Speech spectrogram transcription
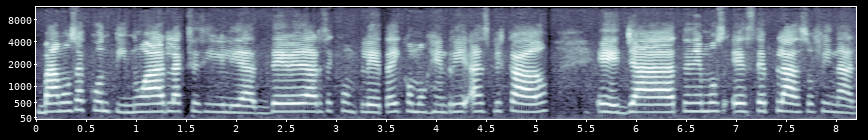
vamos a continuar, la accesibilidad debe darse completa y como Henry ha explicado, eh, ya tenemos este plazo final.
